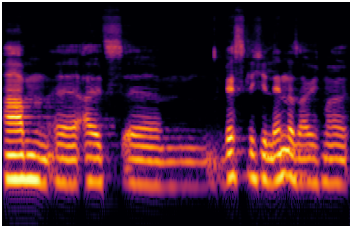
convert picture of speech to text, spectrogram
haben äh, als ähm, westliche Länder, sage ich mal,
